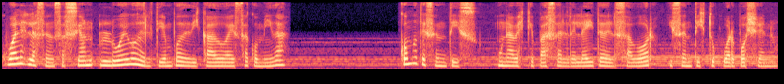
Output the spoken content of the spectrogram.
cuál es la sensación luego del tiempo dedicado a esa comida? ¿Cómo te sentís una vez que pasa el deleite del sabor y sentís tu cuerpo lleno?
